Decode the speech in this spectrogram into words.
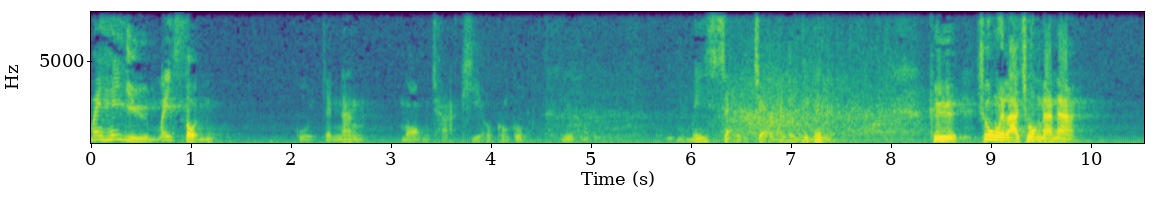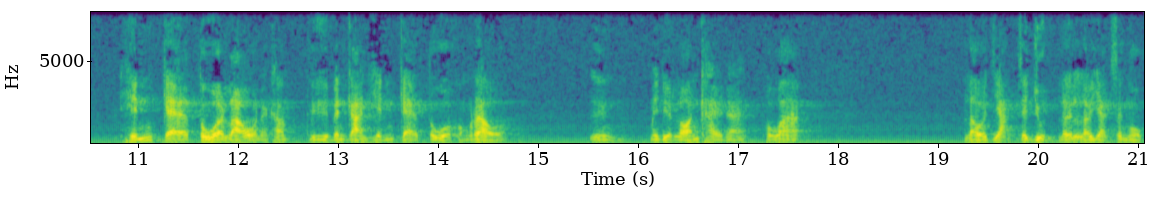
ไม่ให้ยืมไม่สน กูจะนั่งมองชาเขียวของกูอยู่ไม่ใส่ใจอะไรทั้งนั้น คือช่วงเวลาช่วงนั้นอะ เห็นแก่ตัวเรานะครับ ถือเป็นการเห็นแก่ตัวของเรา ซึ่งไม่เดือดร้อนใครนะ เพราะว่าเราอยากจะหยุดแล้วเราอยากสงบ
